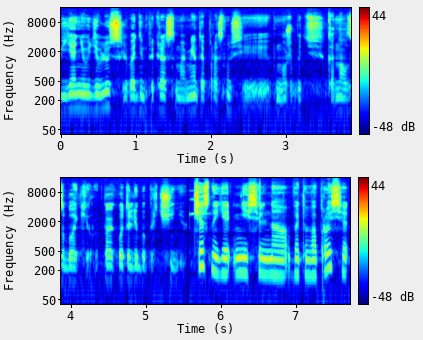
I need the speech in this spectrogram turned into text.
я не удивлюсь, если в один прекрасный момент я проснусь и, может быть, канал заблокирую по какой-то либо причине. Честно, я не сильно в этом вопросе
